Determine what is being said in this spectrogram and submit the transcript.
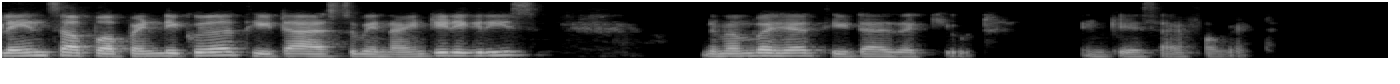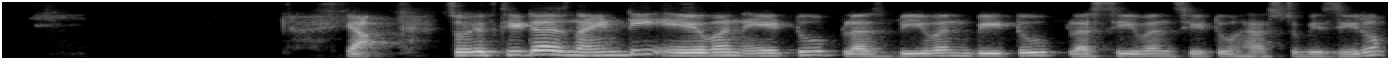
planes are perpendicular theta has to be 90 degrees. Remember here theta is acute in case i forget yeah. So if theta is 90 a1 a2 plus b1 b2 plus c1 c2 has to be 0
